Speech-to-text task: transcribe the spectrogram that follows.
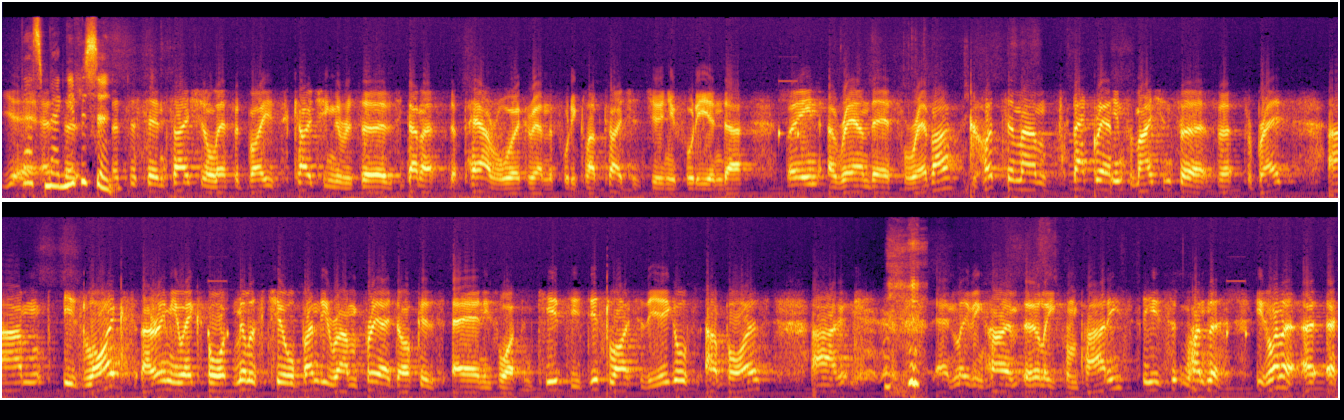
Yeah, That's a- magnificent. That's a sensational effort by he's coaching the reserves. He's done a, the power of work around the footy club, coaches junior footy, and uh, been around there forever. Got some um, background information for, for, for Brad. Um, his likes are Emu Export, Miller's Chill, Bundy Rum, Freo Dockers, and his wife and kids. His dislikes are the Eagles, umpires, uh, and leaving home early from parties. He's won the he's won a, a,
